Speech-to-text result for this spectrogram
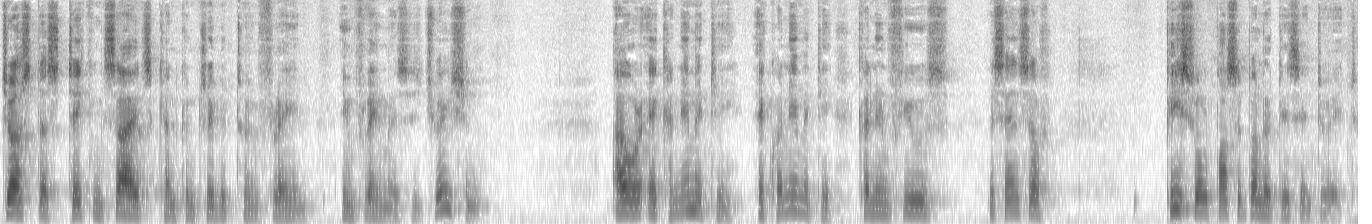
Just as taking sides can contribute to inflame, inflame a situation, our equanimity, equanimity can infuse a sense of peaceful possibilities into it,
